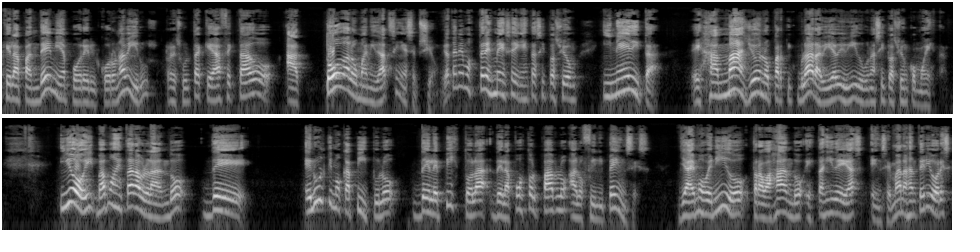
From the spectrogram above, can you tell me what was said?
que la pandemia por el coronavirus resulta que ha afectado a toda la humanidad sin excepción. Ya tenemos tres meses en esta situación inédita. Eh, jamás yo en lo particular había vivido una situación como esta. Y hoy vamos a estar hablando de el último capítulo de la epístola del apóstol Pablo a los filipenses. Ya hemos venido trabajando estas ideas en semanas anteriores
